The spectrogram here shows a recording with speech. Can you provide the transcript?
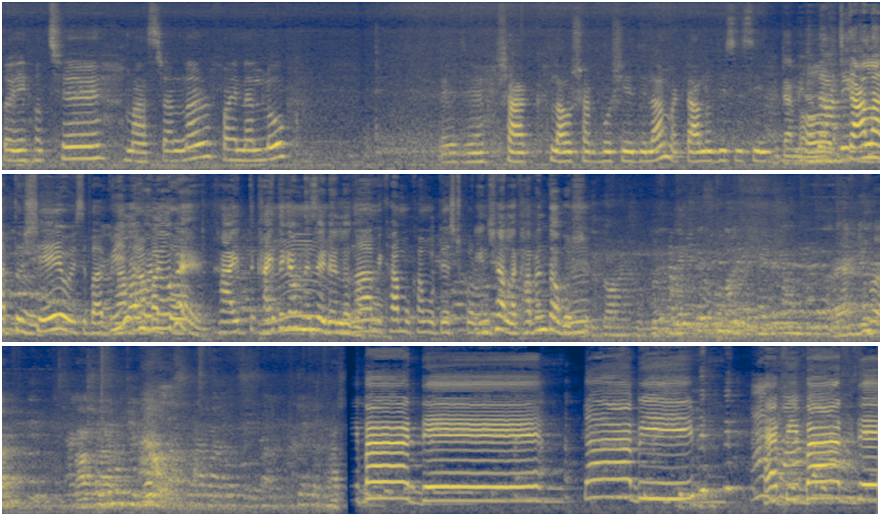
তো এই হচ্ছে মাছ রান্নার ফাইনাল লুক এই যে শাক লাউ শাক বসিয়ে দিলাম। একটা আলু দিছি কালার তো সেই হয়েছে ভাবি। কালার আমার হলে তো হবে? খাইতে খাইতে কেমন হয়েছে এটার লোক না আমি খামু খামু টেস্ট করব। ইনশাল্লাহ খাবেন তো অবশ্যই। বার্থডে টাবি হ্যাপি বার্থডে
